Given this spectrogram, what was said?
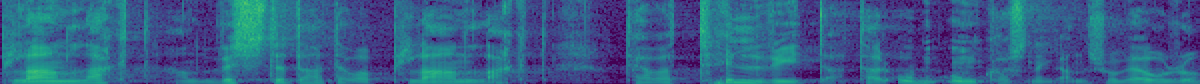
planlagt, han visste det, det var planlagt, det var tilvita, det var om, omkostningarna som var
